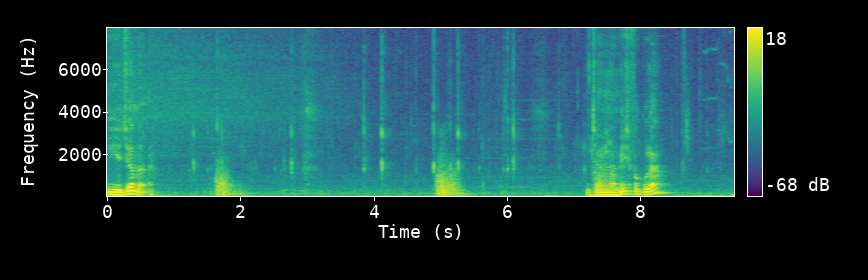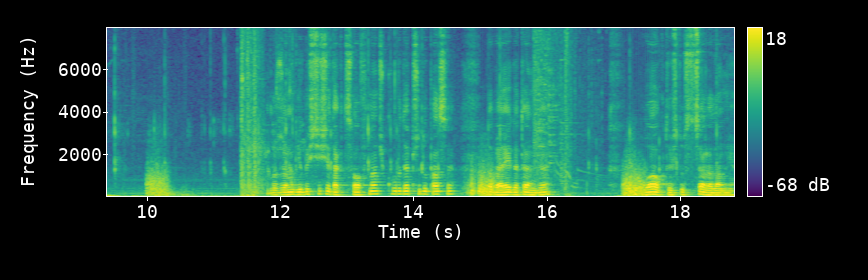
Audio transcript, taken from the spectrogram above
I jedziemy. Gdzie my mamy iść w ogóle? Może moglibyście się tak cofnąć, kurde, przydupasy? Dobra, ja idę tędy. Wow, ktoś tu strzela do mnie.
